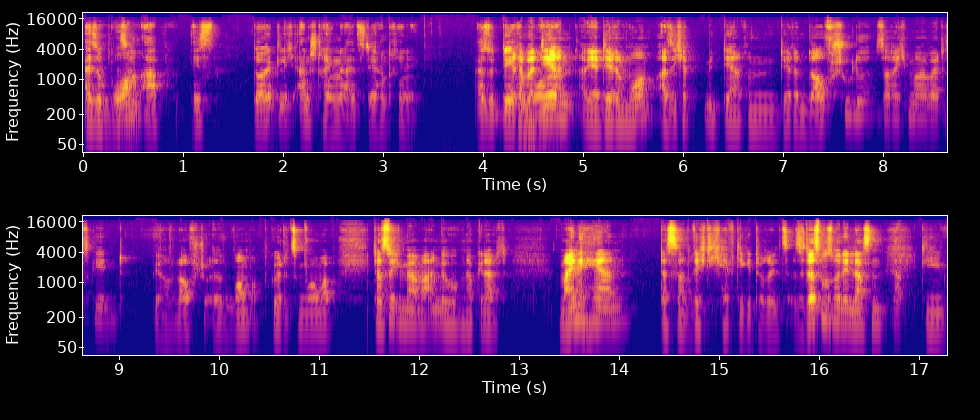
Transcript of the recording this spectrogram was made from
Also Warm-up ist deutlich anstrengender als deren Training. Also deren Aber deren, ja, deren Warm, also ich habe mit deren, deren Laufschule, sag ich mal, weitestgehend, ja, Laufschule, also Warm-up gehörte zum Warm-up, das habe ich mir mal angeguckt und habe gedacht, meine Herren, das waren richtig heftige Drills. Also das muss man denen lassen. Die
